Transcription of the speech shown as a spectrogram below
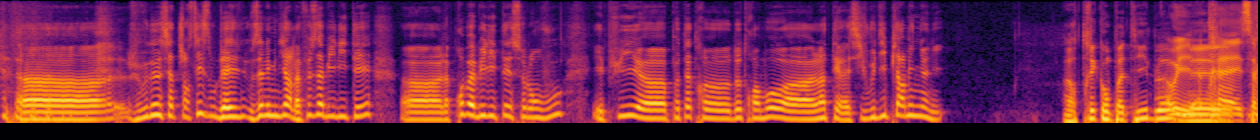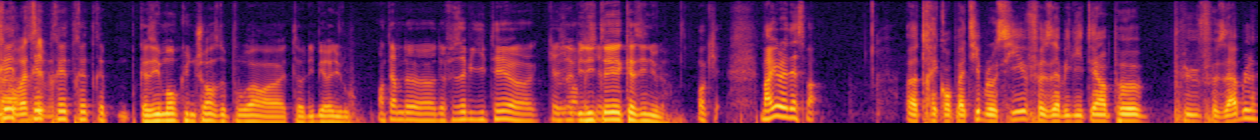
euh, je vais vous donner cette shortlist, vous allez, vous allez me dire la faisabilité, euh, la probabilité selon vous, et puis euh, peut-être deux, trois mots à l'intérêt. Si je vous dis Pierre Mignoni. Alors très compatible, ah oui, mais très, très, compatible. Très, très, très, quasiment aucune chance de pouvoir être libéré du loup. En termes de, faisabilité, quasiment Faisabilité quasi nulle. Ok. Mario Ledesma. Euh, très compatible aussi, faisabilité un peu plus faisable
